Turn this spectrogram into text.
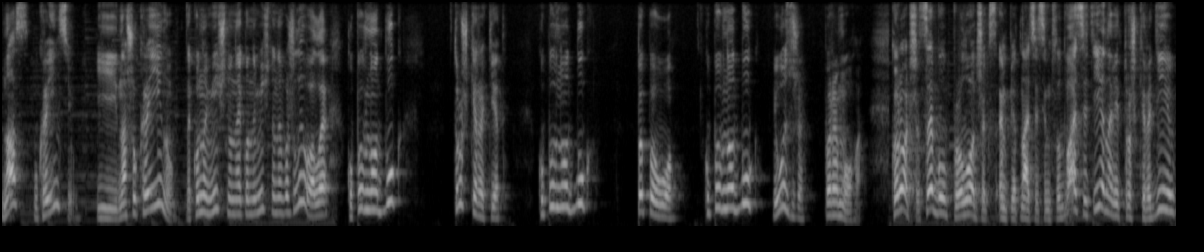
нас, українців, і нашу країну. Економічно, не економічно, не важливо, але купив ноутбук, трошки ракет. Купив ноутбук ППО. Купив ноутбук, і ось вже перемога. Коротше, це був ProLogix M15720, і я навіть трошки радію,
